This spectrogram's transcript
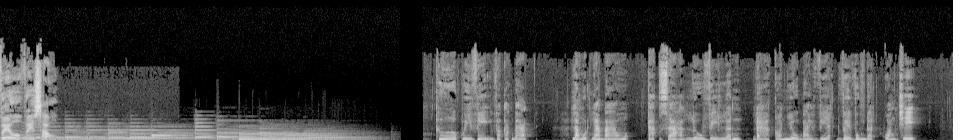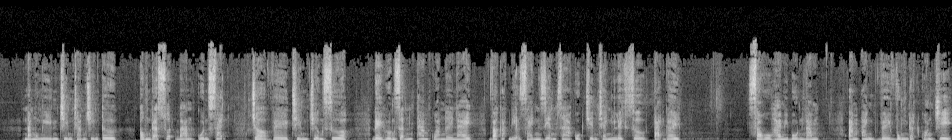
VOV6 Thưa quý vị và các bạn, là một nhà báo, tác giả Lưu Vĩ Lân đã có nhiều bài viết về vùng đất Quảng Trị. Năm 1994, ông đã xuất bản cuốn sách Trở về chiến trường xưa để hướng dẫn tham quan nơi này và các địa danh diễn ra cuộc chiến tranh lịch sử tại đây. Sau 24 năm, ám ảnh về vùng đất Quảng Trị,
